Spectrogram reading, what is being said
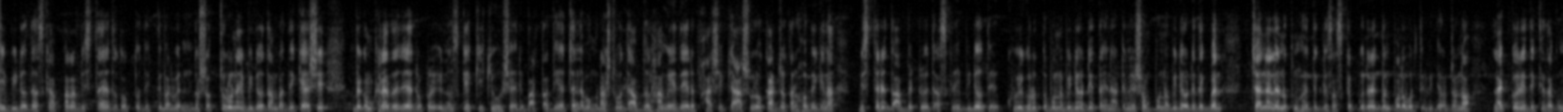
এই ভিডিওতে আজকে আপনারা বিস্তারিত তথ্য দেখতে পারবেন। দর্শক, চলুন এই ভিডিওতে আমরা দেখে আসি বেগম খালেদা জিয়া, ডক্টর ইউনুসকে কী কী হুঁশিয়ারি বার্তা দিয়েছেন এবং রাষ্ট্রপতি আব্দুল হামিদের ফাঁসিকে আসলেও কার্যকর হবে কিনা বিস্তারিত আপডেট রয়েছে আজকের এই ভিডিওতে। খুবই গুরুত্বপূর্ণ ভিডিওটি, তাই না টেনে সম্পূর্ণ ভিডিওটি দেখবেন। চ্যানেলে নতুন হয়ে থাকলে সাবস্ক্রাইব করে রাখবেন পরবর্তী ভিডিওর জন্য। লাইক করে দেখতে থাকুন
